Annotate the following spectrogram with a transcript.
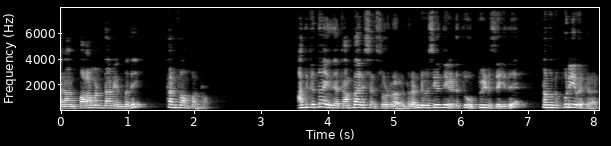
நான் பரமன் தான் என்பதை கன்ஃபார்ம் பண்றோம். அதுக்கு தான் இந்த கம்பாரிசன் சொல்றாரு. இந்த ரெண்டு விஷயத்தையும் எடுத்து ஒப்பீடு செய்து நமக்கு புரிய வைக்கிறார்.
